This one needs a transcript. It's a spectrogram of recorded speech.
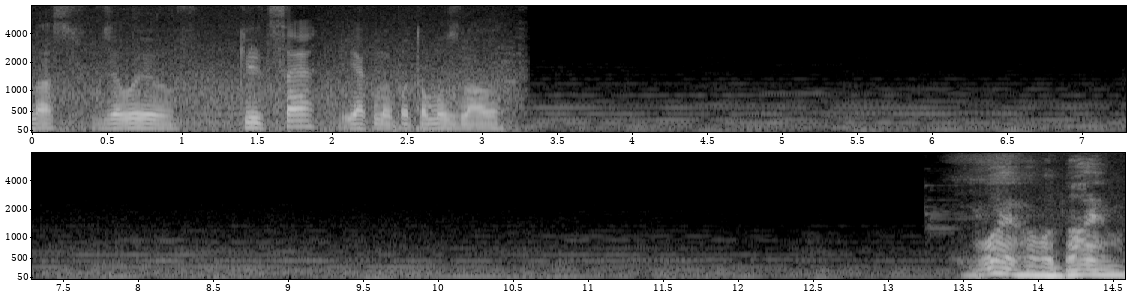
Нас взяли в кільце, як ми потім узнали. Буває, голодаємо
